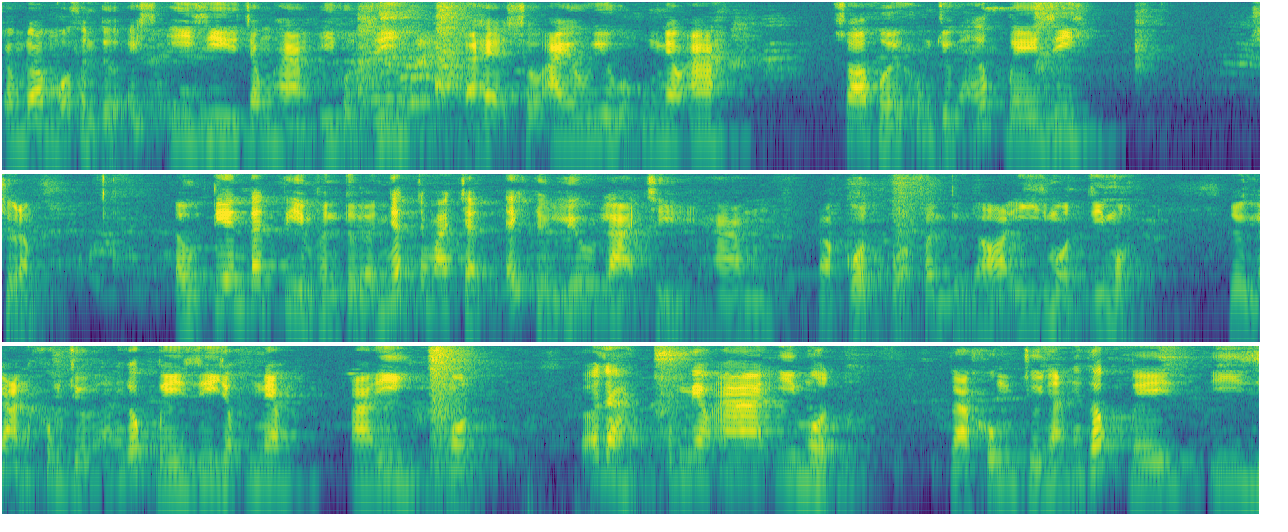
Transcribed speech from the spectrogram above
Trong đó mỗi phần tử x y g trong hàng y của g là hệ số IOU của khung neo A. So với khung chứa gốc BG chịu lắm. Đầu tiên ta tìm phần tử lớn nhất trong ma trận x để lưu lại chỉ hàng và cột của phần tử đó y1 Y1 rồi gắn khung chứa gốc BG cho khung neo AI 1 rõ ràng, khung neo AI1 là khung chứa nhãn gốc bz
